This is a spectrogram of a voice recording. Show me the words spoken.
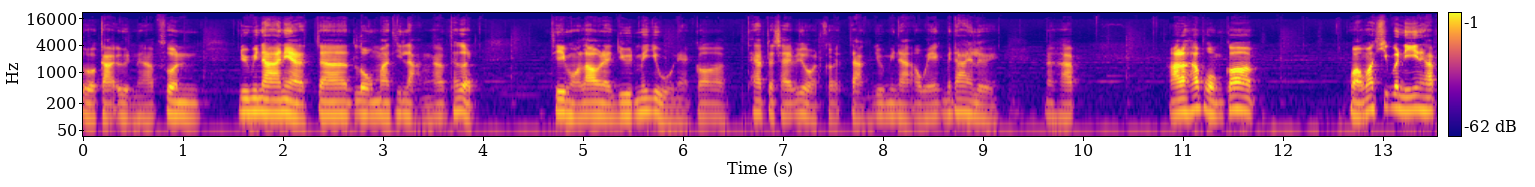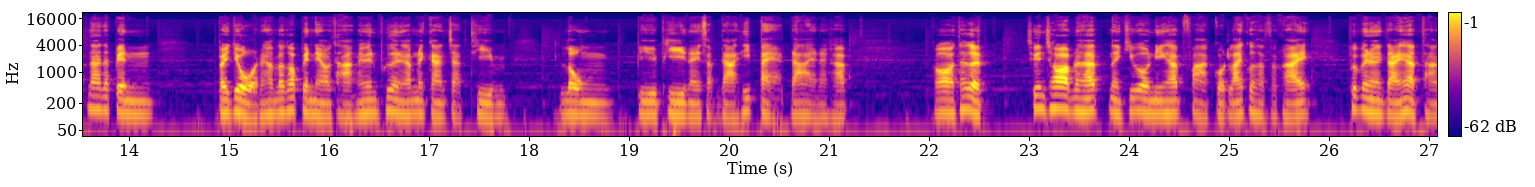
ตัวกาอื่นนะครับ ส่วนยูมินาเนี่ยจะลงมาทีหลังครับ ถ้าเกิดทีมของเราเนี่ยยืนไม่อยู่เนี่ยก็แทบจะใช้ประโยชน์ก็จากยูมินาเอาเวกไม่ได้เลยนะครับเอาละครับผมก็หวังว่าคลิปวันนี้นะครับน่าจะเป็นประโยชน์นะครับ แล้วก็เป็นแนวทางให้เพื่อนๆนะครับในการจัดทีมลง PVP ในสัปดาห์ที่ 8 ได้นะครับ ก็ถ้าเกิดชื่นชอบนะครับในคลิปวันนี้ครับฝากกดไลค์กด Subscribe เพื่อเป็นกำลังใจให้กับทาง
